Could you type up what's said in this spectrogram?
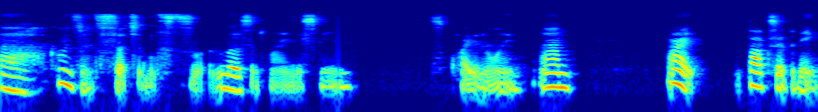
Ah, coins are in such a low supply in this game. It's quite annoying. Um, alright, box opening.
